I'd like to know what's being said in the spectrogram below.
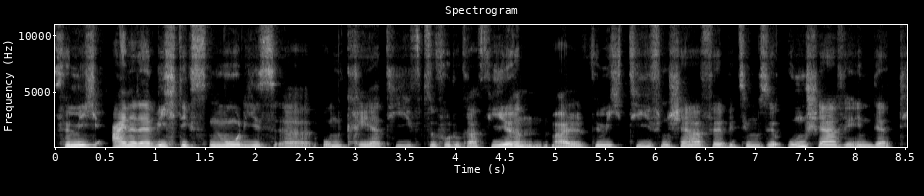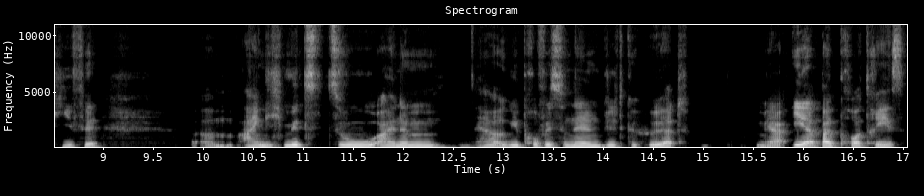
für mich einer der wichtigsten Modis, äh, um kreativ zu fotografieren, weil für mich Tiefenschärfe bzw. Unschärfe in der Tiefe ähm, eigentlich mit zu einem ja, irgendwie professionellen Bild gehört. Ja, eher bei Porträts.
